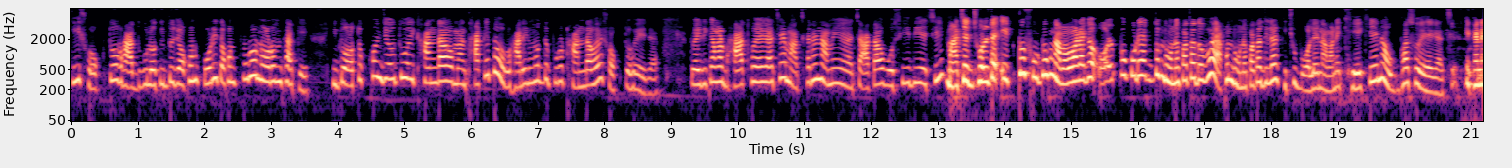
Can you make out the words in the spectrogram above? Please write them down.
কি শক্ত ভাতগুলো। কিন্তু যখন করি তখন পুরো নরম থাকে। কিন্তু অতক্ষণ যেহেতু ওই ঠান্ডা মানে থাকে তো, হাড়ির মধ্যে পুরো ঠান্ডা হয়ে শক্ত হয়ে যায়। তো এদিকে আমার ভাত হয়ে গেছে, মাঝখানে না আমি চাটাও বসিয়ে দিয়েছি। মাছের ঝোলটা একটু ফুটুক না, বাবার আগে অল্প করে একদম ধনে পাতা দেবো, এখন ধনে পাতা দিলে আর কিছু বলে না মানে খেয়ে খেয়ে না অভ্যাস হয়ে গেছে। এখানে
